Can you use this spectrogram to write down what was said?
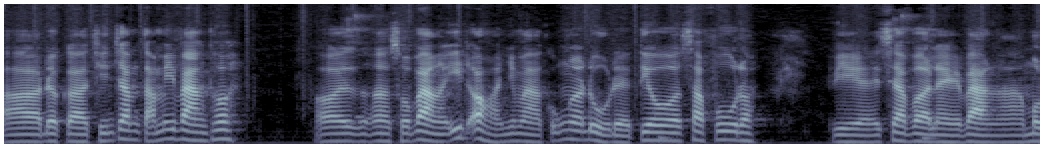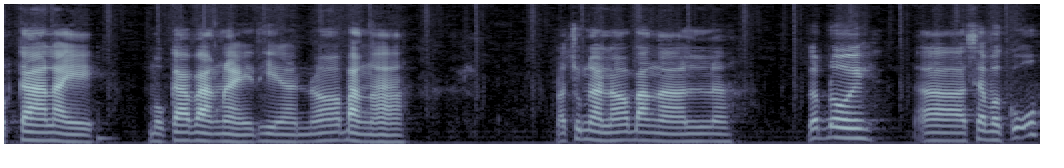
à, được ờ, 980 vàng thôi. À, số vàng ít ỏi nhưng mà cũng đủ để tiêu Safu rồi. Vì server này vàng 1k này 1k vàng này thì nó bằng nói chung là nó bằng gấp đôi uh, server cũ.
